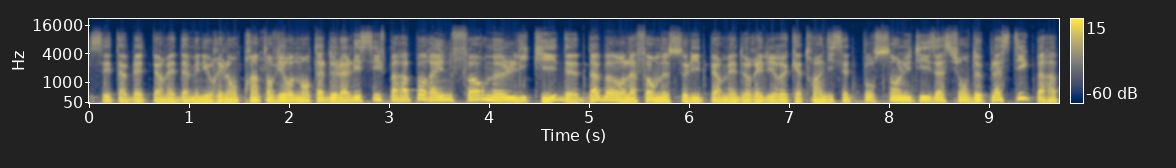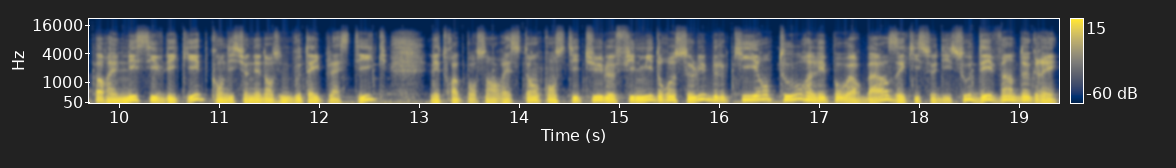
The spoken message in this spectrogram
Ces tablettes permettent d'améliorer l'empreinte environnementale de la lessive par rapport à une forme liquide. D'abord, la forme solide permet de réduire de 97% l'utilisation de plastique par rapport à une lessive liquide conditionnée dans une bouteille plastique. Les 3% restants constituent le film hydrosoluble qui entoure les Power Bars et qui se dissout dès 20 degrés.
